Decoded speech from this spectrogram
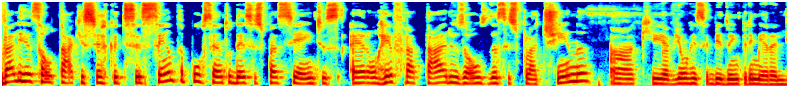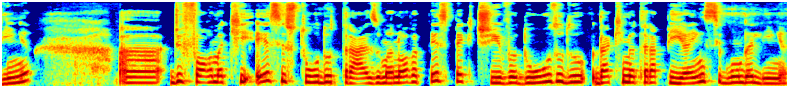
Vale ressaltar que cerca de 60% desses pacientes eram refratários ao uso da cisplatina, ah, que haviam recebido em primeira linha, ah, de forma que esse estudo traz uma nova perspectiva do uso do, da quimioterapia em segunda linha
